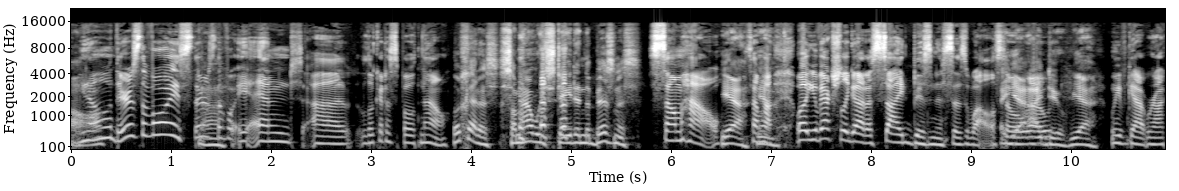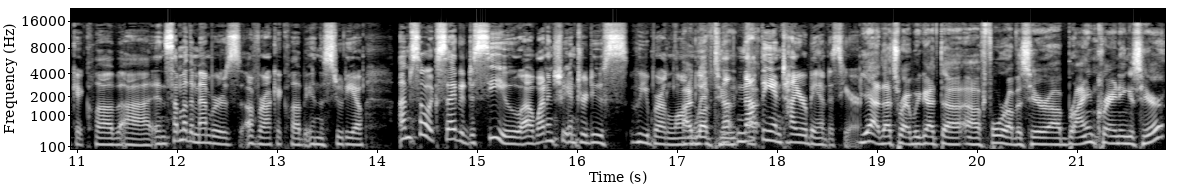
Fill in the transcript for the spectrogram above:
you know, there's the voice, there's the voice, and uh, look at us both now. Look at us. Somehow we stayed in the business. Somehow, Yeah, somehow. yeah. Well, you've actually got a side business as well. So yeah, I uh, do. Yeah. We've got Rocket Club uh, and some of the members of Rocket Club in the studio. I'm so excited to see you. Uh, why don't you introduce who you brought along? I'd with? love to. Not, not Uh, the entire band is here. Yeah, that's right. We got uh, uh, four of us here. Uh, Brian Craning is here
